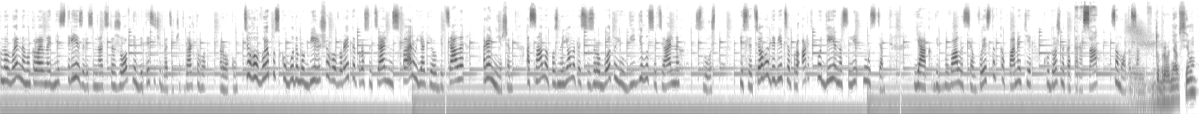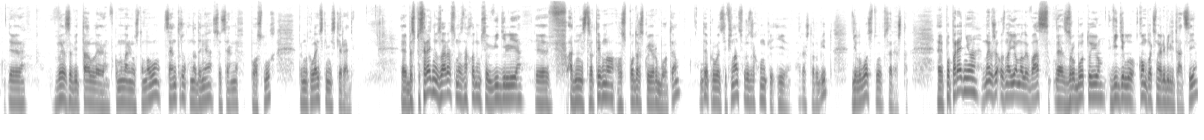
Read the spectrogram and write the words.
випуск новин на Миколаїв на Дністрі за 18 жовтня 2024 року. Цього випуску будемо більше говорити про соціальну сферу, як і обіцяли раніше, а саме познайомитися з роботою відділу соціальних служб. Після цього дивіться про арт-подію на селі Устя, як відбувалася виставка пам'яті художника Тараса Самотоса. Доброго дня всім. Ви завітали в комунальну установу Центр надання соціальних послуг при Миколаївській міській раді. Е, Безпосередньо зараз ми знаходимося в відділі е, адміністративно-господарської роботи, де проводяться фінансові розрахунки і решта робіт, діловодство, все решта. Е, Попередньо ми вже ознайомили вас з роботою відділу комплексної реабілітації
